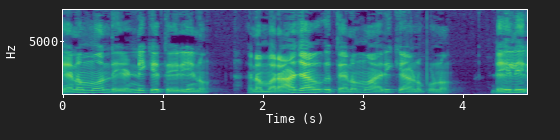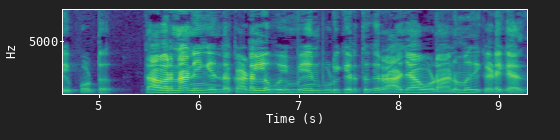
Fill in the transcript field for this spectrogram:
தினமும் அந்த எண்ணிக்கை தெரியணும். நம்ம ராஜாவுக்கு தினமும் அறிக்கை அனுப்பணும். டெய்லி ரிப்போர்ட்டு தவறுனா நீங்கள் இந்த கடலில் போய் மீன் பிடிக்கிறதுக்கு ராஜாவோட அனுமதி கிடைக்காது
